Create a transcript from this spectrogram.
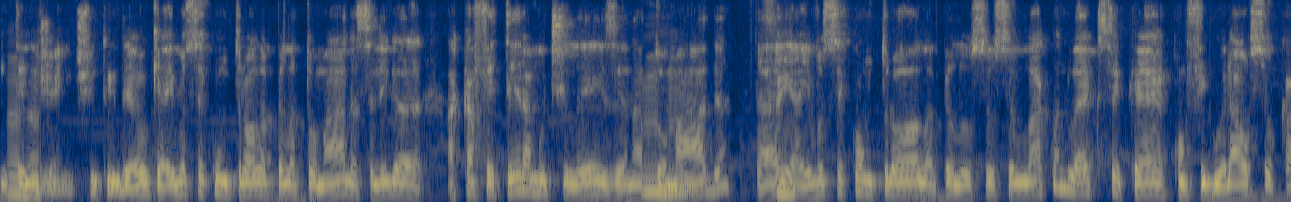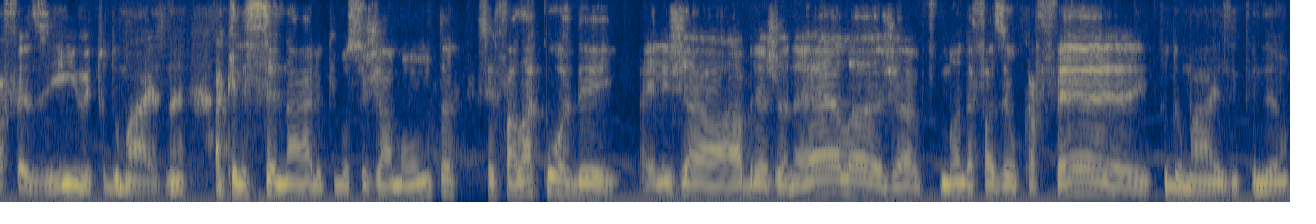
inteligente, entendeu? Que aí você controla pela tomada, você liga a cafeteira Multilaser na Uhum. tomada, tá? Sim. E aí você controla pelo seu celular quando é que você quer configurar o seu cafezinho e tudo mais, né? Aquele cenário que você já monta, você fala, acordei. Aí ele já abre a janela, já manda fazer o café e tudo mais, entendeu?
